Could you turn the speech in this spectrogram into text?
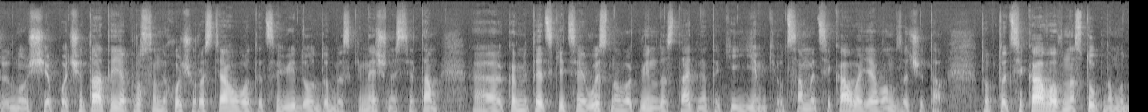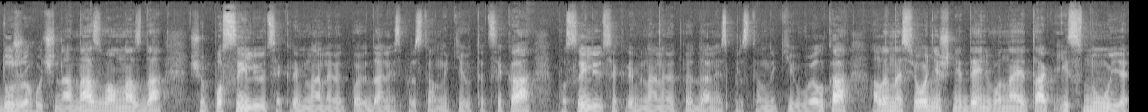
ну, ще почитати. Я просто не хочу розтягувати це відео до безкінечності. Там е, комітетський цей висновок він достатньо такий ємкий. От саме цікаве, я вам зачитав. Тобто цікаво в наступному. Дуже гучна назва в нас, да, що посилюється кримінальна відповідальність представників ТЦК, посилюється кримінальна відповідальність представників ВЛК. Але на сьогоднішній день вона і так існує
